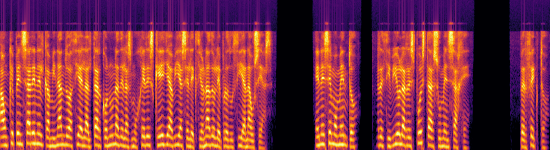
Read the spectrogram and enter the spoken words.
Aunque pensar en él caminando hacia el altar con una de las mujeres que ella había seleccionado le producía náuseas. En ese momento, recibió la respuesta a su mensaje. Perfecto.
